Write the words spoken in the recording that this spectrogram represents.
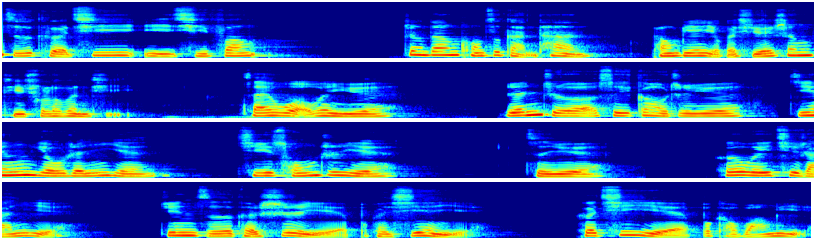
子可期以其方。正当孔子感叹，旁边有个学生提出了问题。宰我问曰：“仁者虽告之曰：‘井有人焉’，其从之也？”子曰：“何为其然也？君子可视也，不可陷也；可欺也，不可亡也。”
